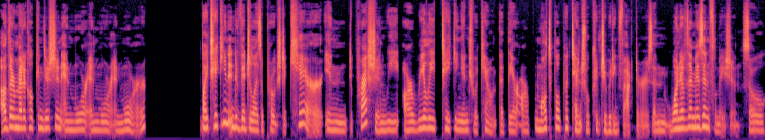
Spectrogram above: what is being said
other medical condition, and more and more and more. By taking an individualized approach to care in depression, we are really taking into account that there are multiple potential contributing factors, and one of them is inflammation. So,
